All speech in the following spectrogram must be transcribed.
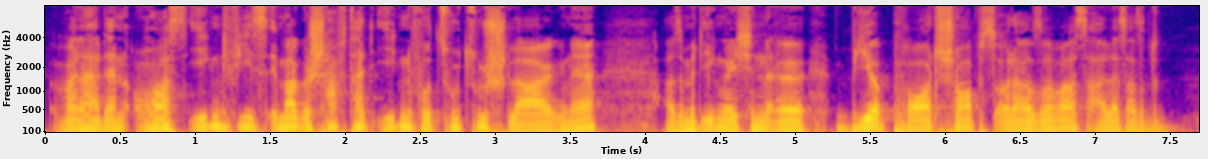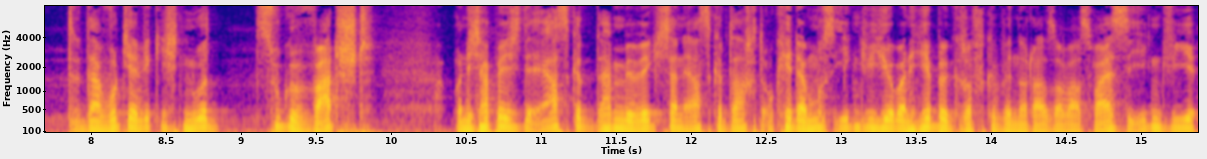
weil halt ein Horst irgendwie es immer geschafft hat, irgendwo zuzuschlagen, ne? Also mit irgendwelchen äh, Beerport-Shops oder sowas alles. Also da, da wurde ja wirklich nur zugewatscht. Und ich habe hab mir wirklich dann erst gedacht, okay, der muss irgendwie hier über einen Hebelgriff gewinnen oder sowas. Weißt du, irgendwie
